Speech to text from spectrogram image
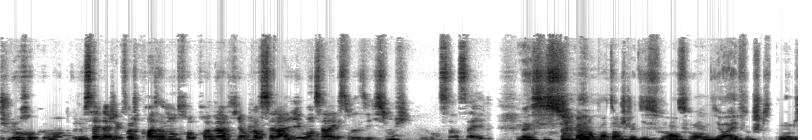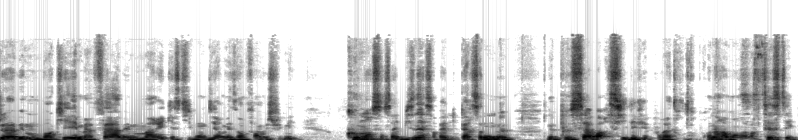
Je le recommande. Le side, à chaque fois que je croise un entrepreneur qui est encore salarié ou un salarié questions, je peux lancer un side. Mais c'est super important, je le dis souvent. Souvent, on me dit, ouais, il faut que je quitte mon job et mon banquier, et ma femme et mon mari, qu'est-ce qu'ils vont dire, mes enfants? Mais je suis, mais comment son side business En fait, personne ne, ne peut savoir s'il est fait pour être entrepreneur avant d'avoir testé.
